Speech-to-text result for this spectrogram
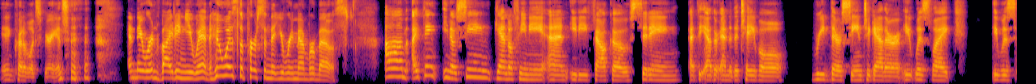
incredible experience. and they were inviting you in. Who was the person that you remember most? Um, I think, you know, seeing Gandolfini and Edie Falco sitting at the other end of the table read their scene together, it was like, it was,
